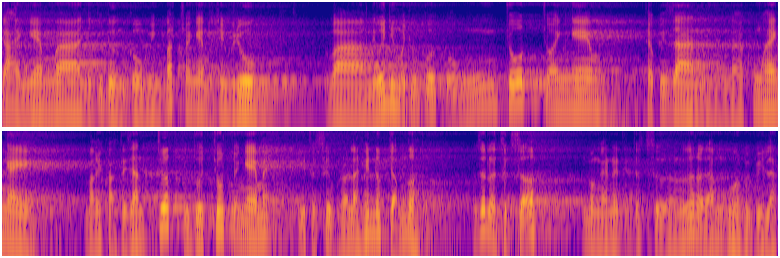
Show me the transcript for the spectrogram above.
cả anh em à, những cái đường cầu mình bắt cho anh em ở trên video. Và nếu như mà chúng tôi cũng chốt cho anh em theo cái dàn là không hai ngày, mà cái khoảng thời gian trước chúng tôi chốt cho anh em ấy, thì thật sự nó là hết nước chấm rồi. Rất là rực rỡ. Nhưng mà ngày nay thì thật sự nó rất là đáng buồn, bởi vì là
